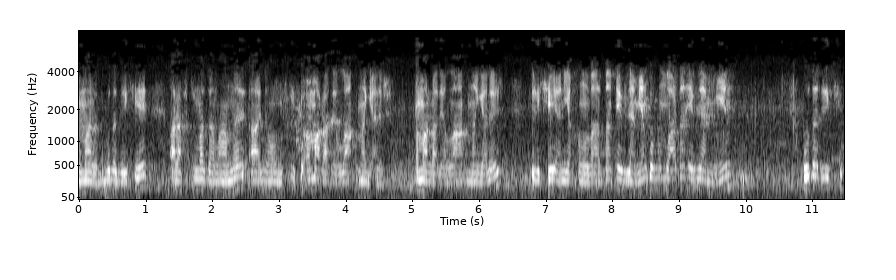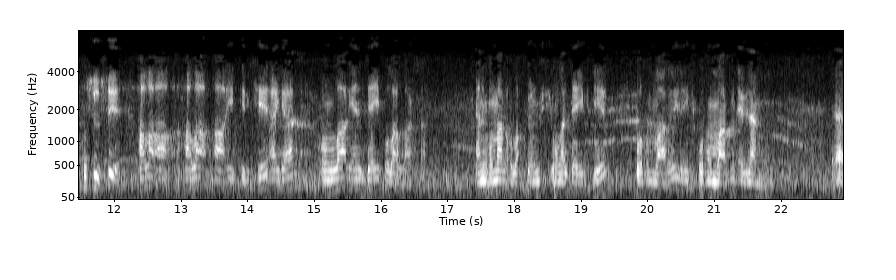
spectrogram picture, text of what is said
Ömər bu da deyir ki, araşdırma zamanı aydın olmuşdur ki, Ömər radiyallahu anhına gəlir. Ömər radiyallahu anhına gəlir. Deyir ki, yəni yaxınlardan evlənməyin, qohumlardan evlənməyin. Bu da deyir ki, xüsusi hala, hala aiddir ki, əgər onlar yəni zəif olarlarsa. Yəni, Ömər o vaxt görmüş ki, onlar zəifdir. Qohumları, deyir ki, qohumlardan evlənməyin. E,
